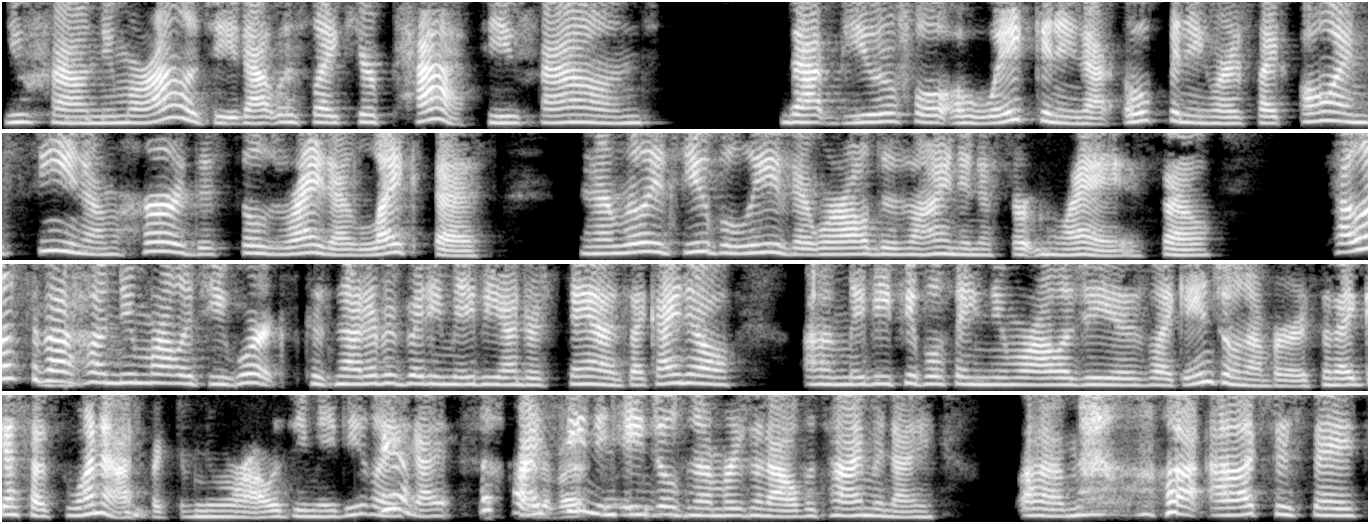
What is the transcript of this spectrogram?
you found numerology. That was like your path. You found that beautiful awakening, that opening where it's like, oh, I'm seen, I'm heard, this feels right, I like this. And I really do believe that we're all designed in a certain way. So tell us about mm-hmm. how numerology works, because not everybody maybe understands. Like I know um, maybe people think numerology is like angel numbers, and I guess that's one aspect of numerology. Maybe like yeah, I, I see the angels numbers and all the time, and I, um, I'll actually say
